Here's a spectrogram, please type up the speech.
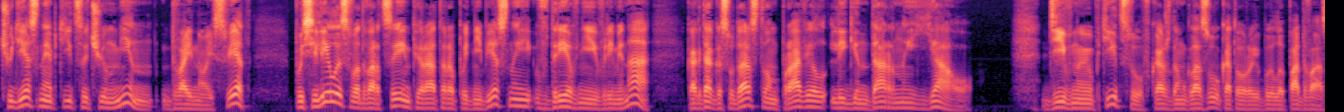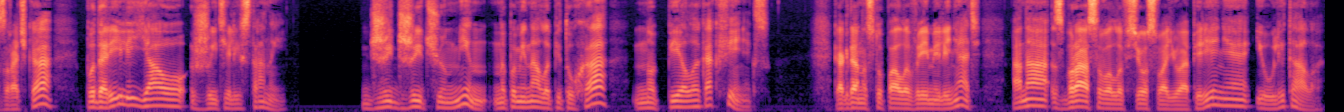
Чудесная птица Чунмин, двойной свет, поселилась во дворце императора Поднебесной в древние времена, когда государством правил легендарный Яо. Дивную птицу, в каждом глазу которой было по два зрачка, подарили Яо жители страны. Джи-Джи Чунмин напоминала петуха, но пела как феникс. Когда наступало время линять, она сбрасывала все свое оперение и улетала.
